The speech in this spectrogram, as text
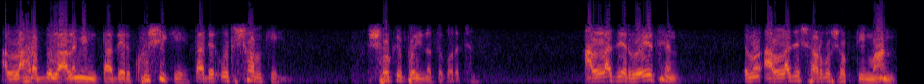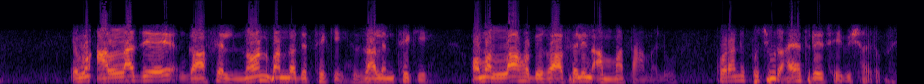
আল্লাহ রাব্বুল আলমিন তাদের খুশিকে, তাদের উৎসবকে শোকে পরিণত করেছেন। আল্লাহ যে রয়েছেন এবং আল্লাহ যে সর্বশক্তিমান এবং আল্লাহ যে গাফেল নন বান্দাদের থেকে, জালেম থেকে, অমাল্লাহ বেগাফেলিন আম্মা তামালু কোরআনে প্রচুর আয়াত রয়েছে এই বিষয়ের উপরে।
